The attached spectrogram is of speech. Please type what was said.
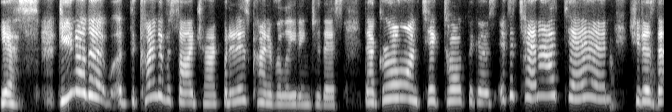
Yes. Do you know that uh, the kind of a sidetrack, but it is kind of relating to this? That girl on TikTok that goes, "It's a ten out of 10. She does the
